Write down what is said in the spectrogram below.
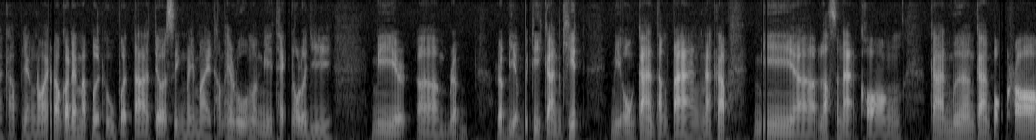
นะครับ อย่างน้อยเราก็ได้มาเปิดหูเปิดตาเจอสิ่งใหม่ ๆทำให้รู้ว่ามันมีเทคโนโลยี มีระระเบียบวิธีการคิด มีองค์การต่างๆนะครับ มีลักษณะของการเมืองการปกครอง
